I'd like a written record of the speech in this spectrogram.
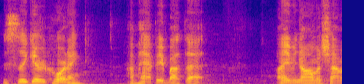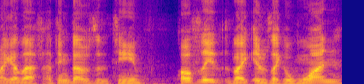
This is a good recording. I'm happy about that. I don't even know how much time I got left. I think that was the team. Hopefully, like, it was like a one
